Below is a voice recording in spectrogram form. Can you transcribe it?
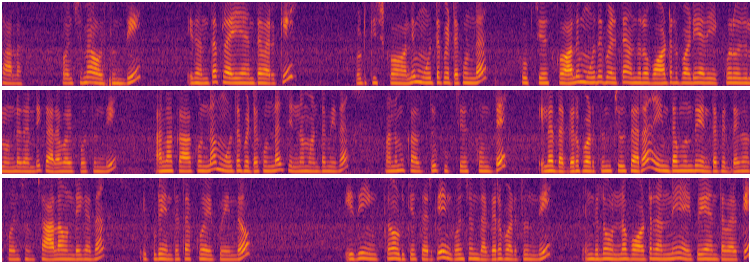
చాలా కొంచెమే అవుతుంది. ఇదంతా ఫ్రై అయ్యేంత వరకు ఉడికించుకోవాలి. మూత పెట్టకుండా కుక్ చేసుకోవాలి. మూత పెడితే అందులో వాటర్ పడి అది ఎక్కువ రోజులు ఉండదండి ఖరాబ్ అయిపోతుంది. అలా కాకుండా మూత పెట్టకుండా చిన్న మంట మీద మనం కలుపుతూ కుక్ చేసుకుంటే ఇలా దగ్గర పడుతుంది. చూసారా? ఇంతకుముందు ఎంత పెద్దగా కొంచెం చాలా ఉండే కదా ఇప్పుడు ఎంత తక్కువ అయిపోయిందో. ఇది ఇంకా ఉడికేసరికి ఇంకొంచెం దగ్గర పడుతుంది. ఇందులో ఉన్న వాటర్ అన్నీ అయిపోయేంతవరకు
